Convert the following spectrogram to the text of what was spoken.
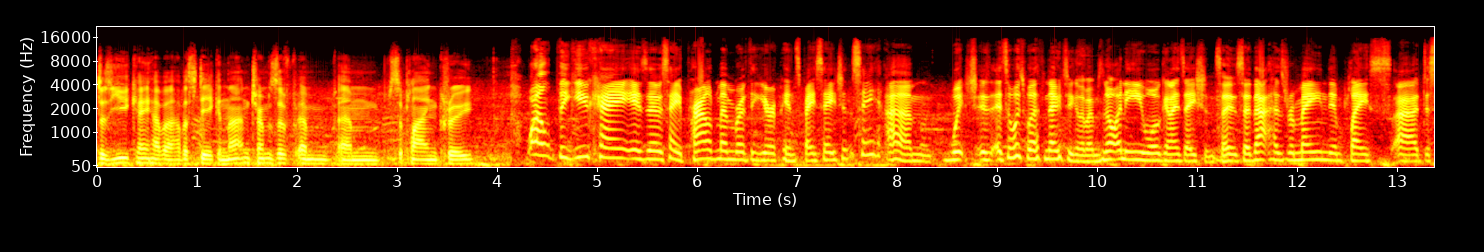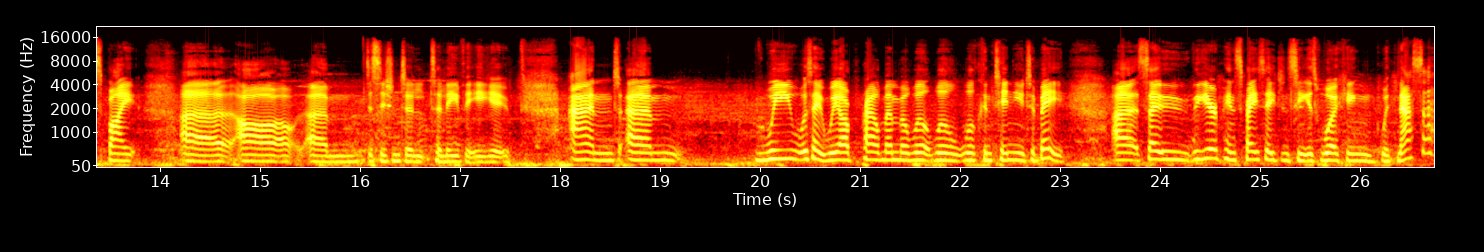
does the UK have a have a stake in that in terms of um, um, supplying crew? Well, the UK is, a say, proud member of the European Space Agency, um, which is, it's always worth noting at the moment. It's not an EU organisation, so so that has remained in place uh, despite uh, our um, decision to, to leave the EU, and. Um, we will say we are a proud member will will will continue to be. Uh, so the European Space Agency is working with NASA.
